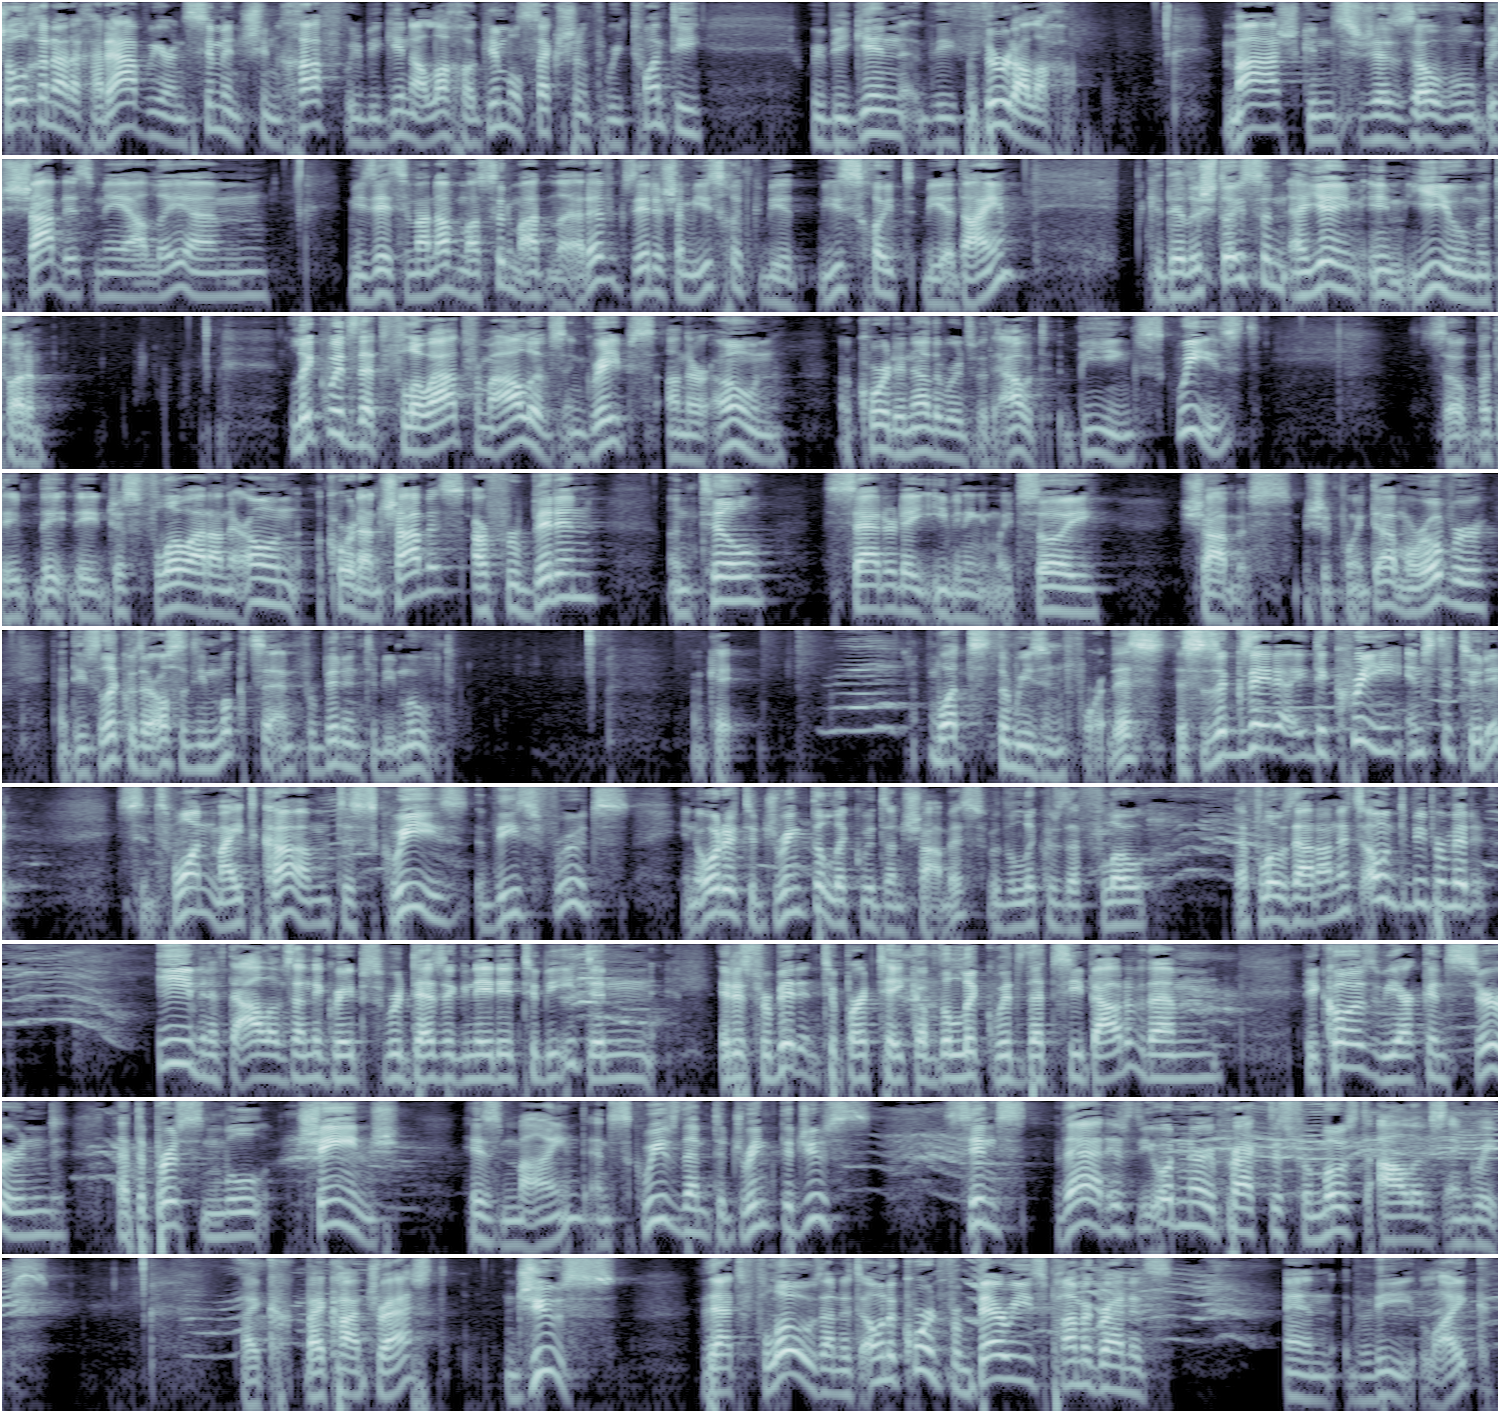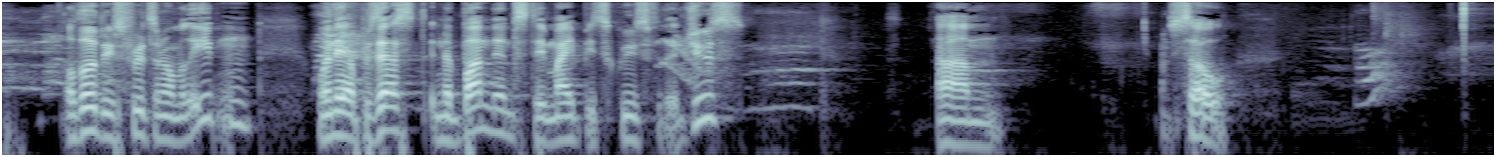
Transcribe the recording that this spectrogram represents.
Shulchan Aruch Harav. We are in Siman Shin Chaf. We begin Halacha Gimel, section 320. We begin the third Halacha. Mashkin shezovu b'Shabbos me'aleim mizeh simanav masurim ad le'erev gzeh Hashem yischot b'yadayim k'dei l'shtoisen ayim im yiyu mutarim. Liquids that flow out from olives and grapes on their own accord, in other words, without being squeezed, so, but they, they, they just flow out on their own accord on Shabbos, are forbidden until Saturday evening in Moitzoy Shabbos. We should point out, moreover, that these liquids are also dimuktzah and forbidden to be moved. Okay. What's the reason for this? This is a gzeda, a decree instituted, since one might come to squeeze these fruits in order to drink the liquids on Shabbos, with the liquids that flow that flows out on its own to be permitted even if the olives and the grapes were designated to be eaten, it is forbidden to partake of the liquids that seep out of them, because we are concerned that the person will change his mind and squeeze them to drink the juice, since that is the ordinary practice for most olives and grapes. By, by contrast, juice that flows on its own accord from berries, pomegranates, and the like, although these fruits are normally eaten, when they are possessed in abundance, they might be squeezed for the juice. Um, so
